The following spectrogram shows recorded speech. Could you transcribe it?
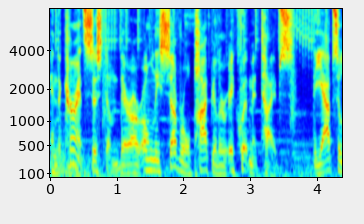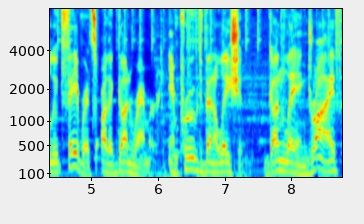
in the current system there are only several popular equipment types. The absolute favorites are the gun rammer, improved ventilation, gun laying drive,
